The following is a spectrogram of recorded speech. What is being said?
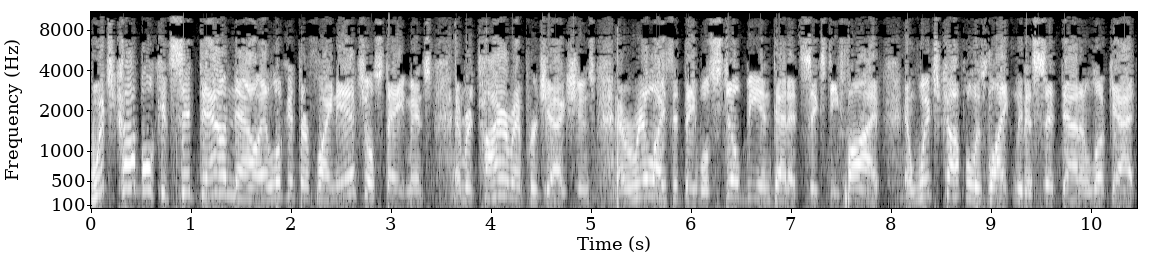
Which couple could sit down now and look at their financial statements and retirement projections and realize that they will still be in debt at 65? And which couple is likely to sit down and look at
